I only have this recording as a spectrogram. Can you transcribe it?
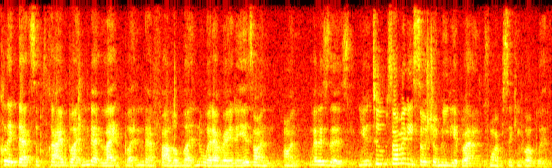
click that subscribe button, that like button, that follow button, whatever it is on, on what is this? YouTube, so many social media platforms to keep up with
